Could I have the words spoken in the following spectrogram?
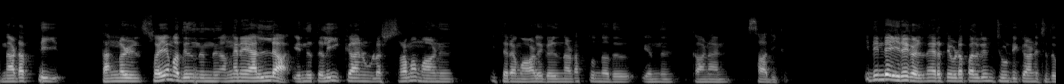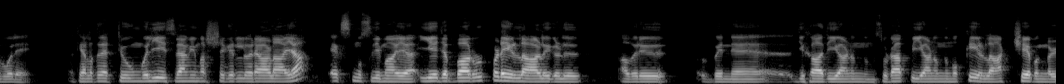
നടത്തി തങ്ങൾ സ്വയം അതിൽ നിന്ന് അങ്ങനെയല്ല എന്ന് തെളിയിക്കാനുള്ള ശ്രമമാണ് ഇത്തരം ആളുകൾ നടത്തുന്നത് എന്ന് കാണാൻ സാധിക്കും. ഇതിന്റെ ഇരകൾ നേരത്തെ ഇവിടെ പലരും ചൂണ്ടിക്കാണിച്ചതുപോലെ കേരളത്തിലെ ഏറ്റവും വലിയ ഇസ്ലാം വിമർശകരിൽ ഒരാളായ എക്സ് മുസ്ലിമായ ഇ എ ജബ്ബാർ ഉൾപ്പെടെയുള്ള ആളുകൾ അവർ പിന്നെ ജിഹാദിയാണെന്നും സുഡാപ്പിയാണെന്നും ഒക്കെയുള്ള ആക്ഷേപങ്ങൾ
